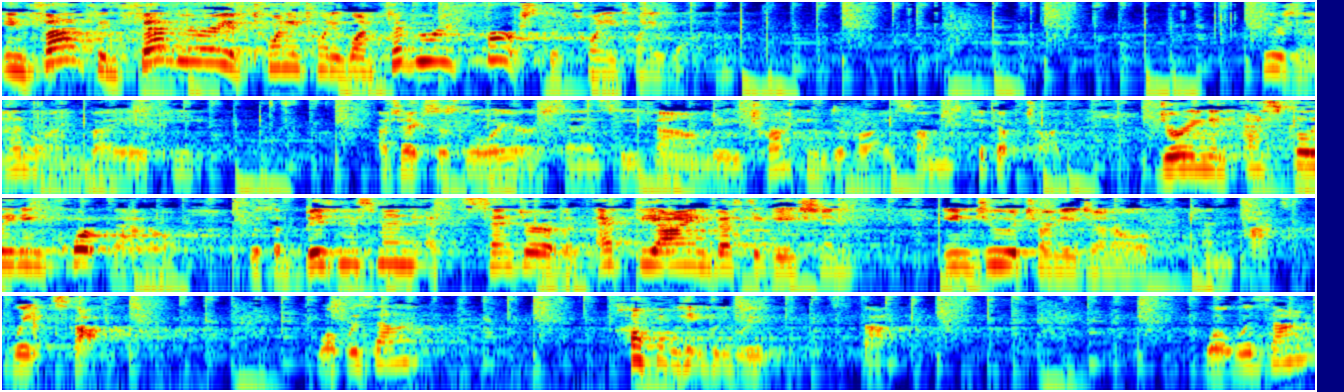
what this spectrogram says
In fact, in February of 2021, February 1st of 2021, here's a headline by AP. A Texas lawyer says he found a tracking device on his pickup truck during an escalating court battle with a businessman at the center of an FBI investigation into Attorney General Ken Paxton. Wait, stop. What was that? Oh, wait, wait, wait. Stop. What was that?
